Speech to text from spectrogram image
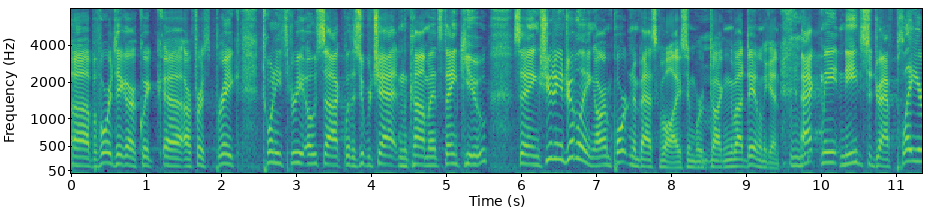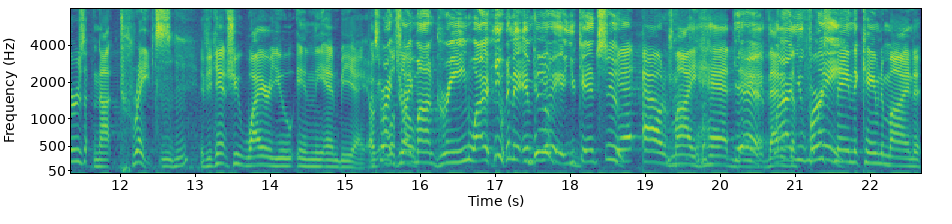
Uh, before we take our quick, uh, our first break, 23 Osak with a super chat in the comments. Thank you. Saying shooting and dribbling are important in basketball. I assume we're talking about Dalen again. Acme needs to draft players, not traits. If you can't shoot, why are you in the NBA? That's Okay, right, well, so- Draymond Green. Why are you in the NBA and you can't shoot? Get out of my head, Yeah, Dave. That why the first lame? name that came to mind.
